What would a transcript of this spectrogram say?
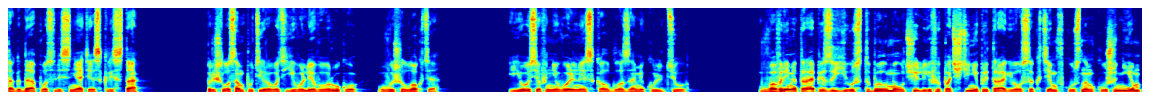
Тогда, после снятия с креста, пришлось ампутировать его левую руку выше локтя. Иосиф невольно искал глазами культю. Во время трапезы Юст был молчалив и почти не притрагивался к тем вкусным кушаньям,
